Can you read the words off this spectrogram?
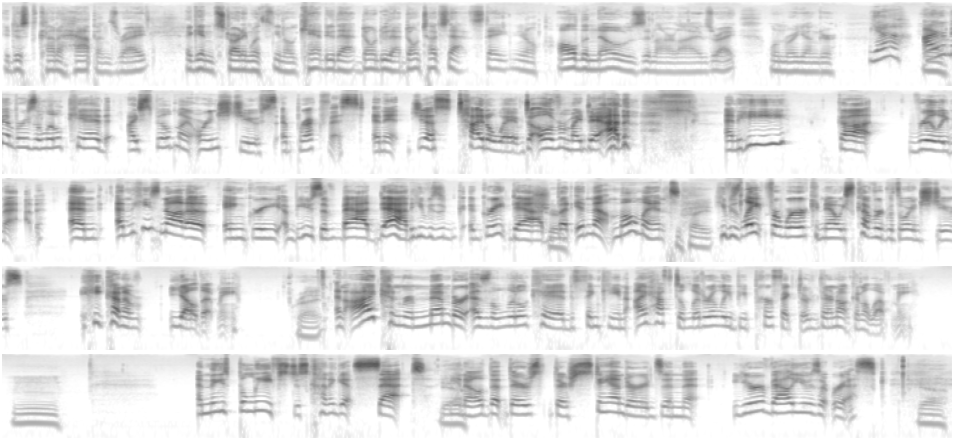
it just kind of happens, right? Again, starting with you know, can't do that, don't do that, don't touch that, stay, you know, all the no's in our lives, right? When we're younger. Yeah. I remember as a little kid, I spilled my orange juice at breakfast and it just tidal waved all over my dad. And he got really mad. And and he's not a angry, abusive, bad dad. He was a, a great dad, Sure. but in that moment, Right. he was late for work and now he's covered with orange juice. He kind of yelled at me. Right. And I can remember as a little kid thinking, I have to literally be perfect or they're not going to love me. Mm, And these beliefs just kind of get set Yeah. you know that there's there's standards and that your value is at risk Yeah.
